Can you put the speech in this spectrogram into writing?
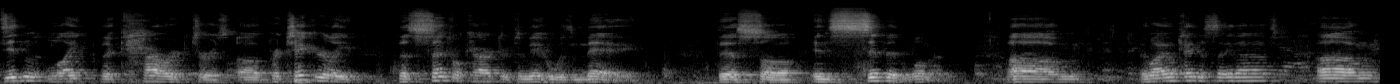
didn't like the characters, uh, particularly the central character to me, who was Mae, this uh, insipid woman. Um, am I okay to say that? Um,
